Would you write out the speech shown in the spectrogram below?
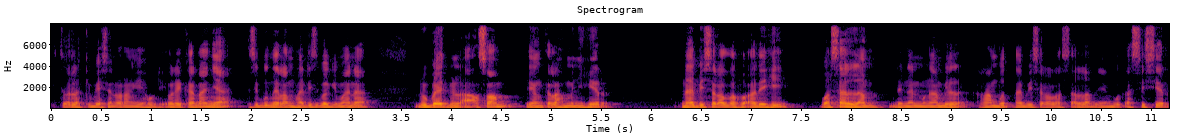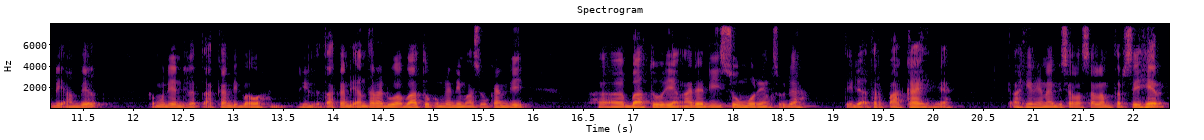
itu adalah kebiasaan orang Yahudi. Oleh karenanya disebut dalam hadis bagaimana Lubaid bin Al-A'sam yang telah menyihir Nabi sallallahu alaihi wasallam dengan mengambil rambut Nabi sallallahu alaihi wasallam yang bekas sisir diambil kemudian diletakkan di bawah diletakkan di antara dua batu kemudian dimasukkan di uh, batu yang ada di sumur yang sudah tidak terpakai ya. Akhirnya Nabi SAW tersihir,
